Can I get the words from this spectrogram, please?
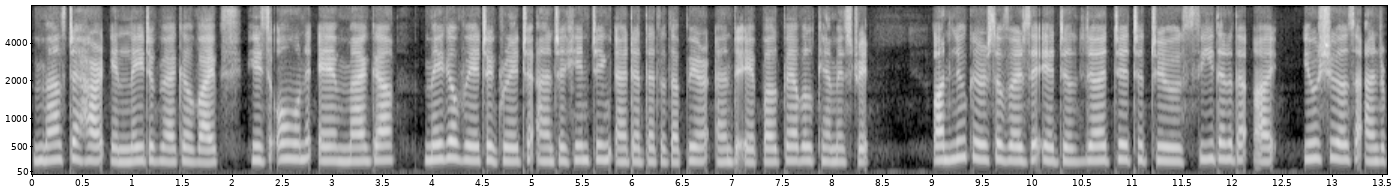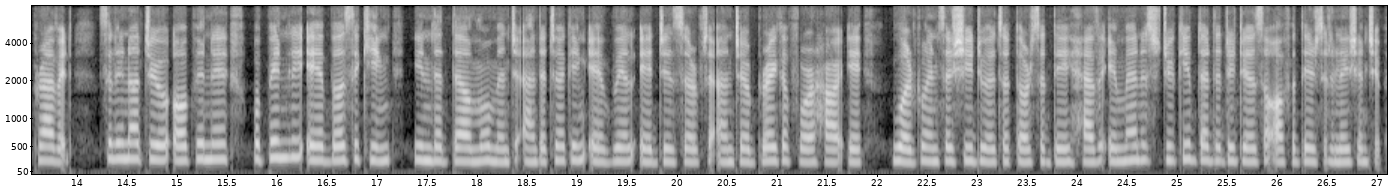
master her a laid-back vibe, his own a mega mega weight great and hinting at that the pair and a palpable chemistry. Onlookers were delighted to see that the usual and private. Selena too open, openly a busking in the, the moment and taking a will it deserves and a break for her a world once she does thoughts they have managed to keep that the details of their relationship.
